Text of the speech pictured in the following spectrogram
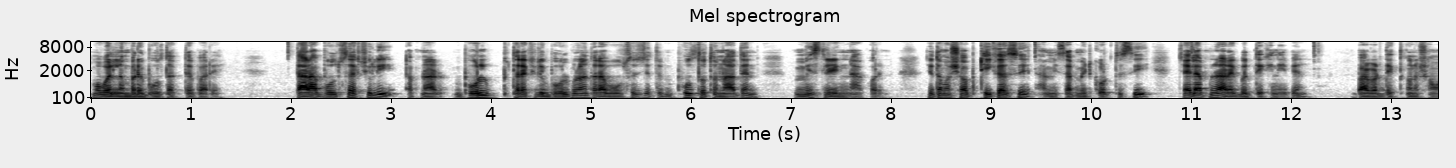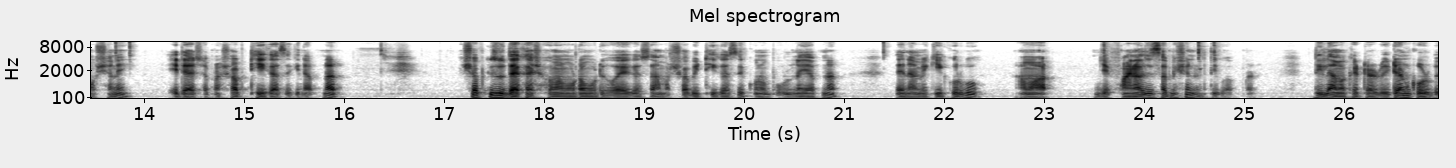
মোবাইল নাম্বারে ভুল থাকতে পারে। তারা বলছে অ্যাকচুয়ালি আপনার ভুল, তারা অ্যাকচুয়ালি ভুল বলে তারা বলছে যে ভুল তথ্য না দেন মিসলিডিং না করেন। যেহেতু আমার সব ঠিক আছে, আমি সাবমিট করতেছি, চাইলে আপনারা আরেকবার দেখে নেবেন। বারবার দেখতে কোনো সমস্যা নেই, এটা আছে আপনার, সব ঠিক আছে কিনা আপনার। সব কিছু দেখা আমার মোটামুটি হয়ে গেছে, আমার সবই ঠিক আছে, কোনো ভুল নাই আপনার। দেন আমি কি করব? আমার যে ফাইনাল যে সাবমিশন দিব আপনার। দিলে আমাকে একটা রিটার্ন করবে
